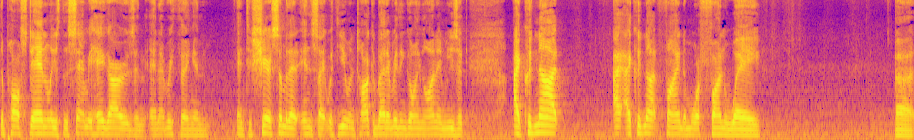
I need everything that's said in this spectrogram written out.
the Paul Stanleys, the Sammy Hagars, and, and everything. And, and to share some of that insight with you and talk about everything going on in music. I could not, I, I could not find a more fun way uh,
